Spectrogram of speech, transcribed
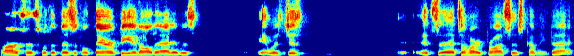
process with the physical therapy and all that. It was it was just it's that's a hard process coming back.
